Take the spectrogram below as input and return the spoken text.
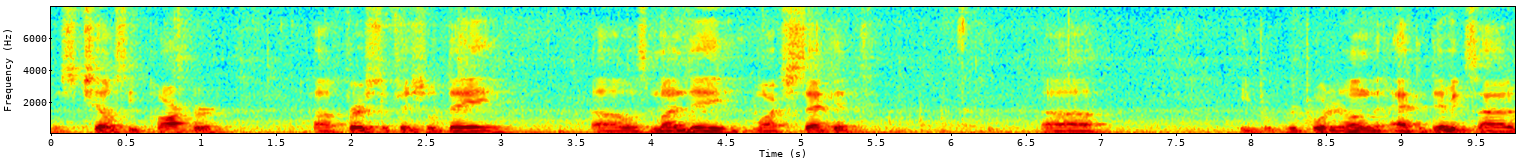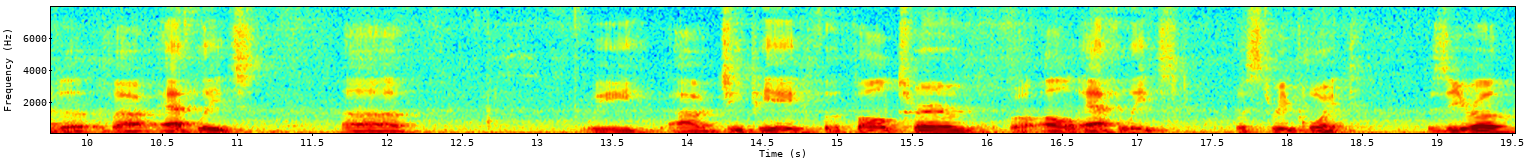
Ms. Chelsea Parker. Uh, First official day uh, was Monday, March 2nd. Uh, He reported on the academic side of uh, of our athletes. Uh, We, our GPA for the fall term for all athletes was 3.0.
